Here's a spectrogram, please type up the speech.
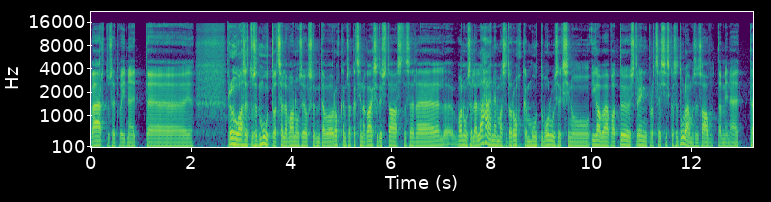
väärtused või need rõhuasetused muutuvad selle vanuse jooksul, mida rohkem sa hakkad sinna kaheksateistaastasele vanusele lähenema, seda rohkem muutub oluliseks sinu igapäevatöös, treeningprotsessis ka see tulemuse saavutamine, et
